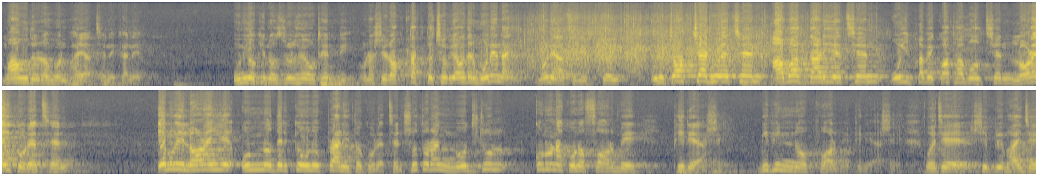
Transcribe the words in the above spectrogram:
মাহমুদুর রহমান ভাই আছেন এখানে, উনিও কি নজরুল হয়ে ওঠেননি? ওনার সেই রক্তাক্ত ছবি আমাদের মনে নাই? মনে আছে নিশ্চয়ই। উনি টর্চার্ড হয়েছেন, আবার দাঁড়িয়েছেন, ওইভাবে কথা বলছেন, লড়াই করেছেন। এবং এই লড়াইয়ে অন্যদেরকে অনুপ্রাণিত করেছেন। সুতরাং নজরুল কোনো না কোনো ফর্মে ফিরে আসে, বিভিন্ন ফর্মে ফিরে আসে। ওই যে শিবলি ভাই যে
